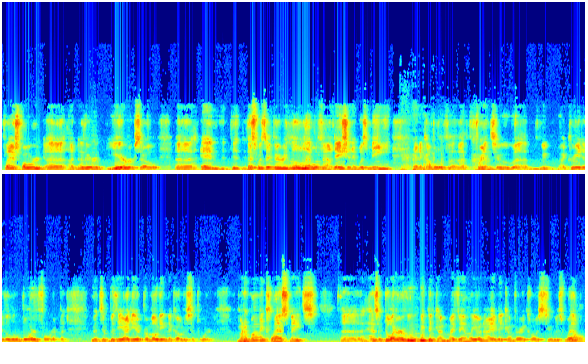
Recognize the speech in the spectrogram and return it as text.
Flash forward uh, another year or so, uh, and th- this was a very low level foundation. It was me and a couple of uh, friends who uh, we I created a little board for it, but with, with the idea of promoting the code of support one of my classmates uh, has a daughter who we've become, my family and I have become very close to as well,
